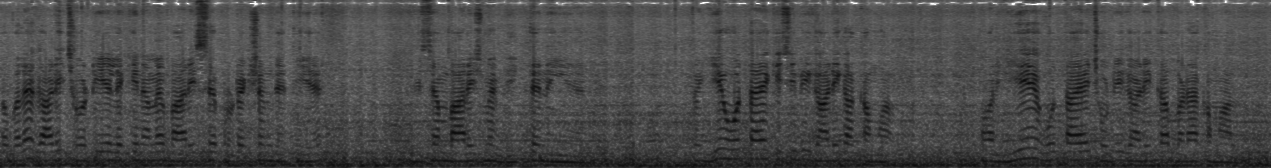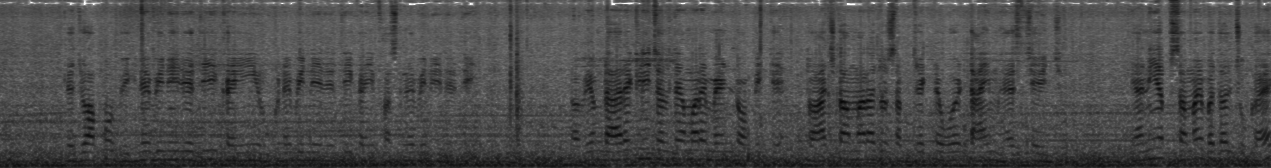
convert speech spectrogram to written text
तो भले गाड़ी छोटी है लेकिन हमें बारिश से प्रोटेक्शन देती है जिससे हम बारिश में भीगते नहीं हैं। ये होता है किसी भी गाड़ी का कमाल। और ये होता है छोटी गाड़ी का बड़ा कमाल। कि जो आपको भीगने भी नहीं देती, कहीं रुकने भी नहीं देती, कहीं फंसने भी नहीं देती। अभी हम डायरेक्टली चलते हैं हमारे मेन टॉपिक के। तो आज का हमारा जो सब्जेक्ट है, वो है टाइम हैज़ चेंज यानी अब समय बदल चुका है,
